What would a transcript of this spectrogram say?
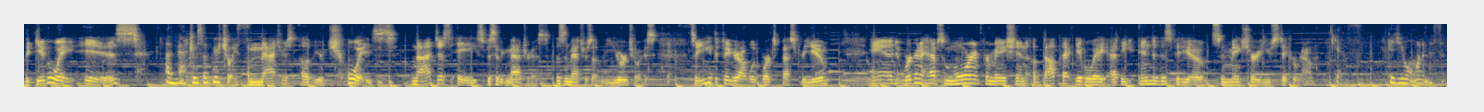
the giveaway is a mattress of your choice. a mattress of your choice, not just a specific mattress. This is a mattress of your choice. So you get to figure out what works best for you. And we're gonna have some more information about that giveaway at the end of this video, so make sure you stick around. Yes. Because you won't want to miss it.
